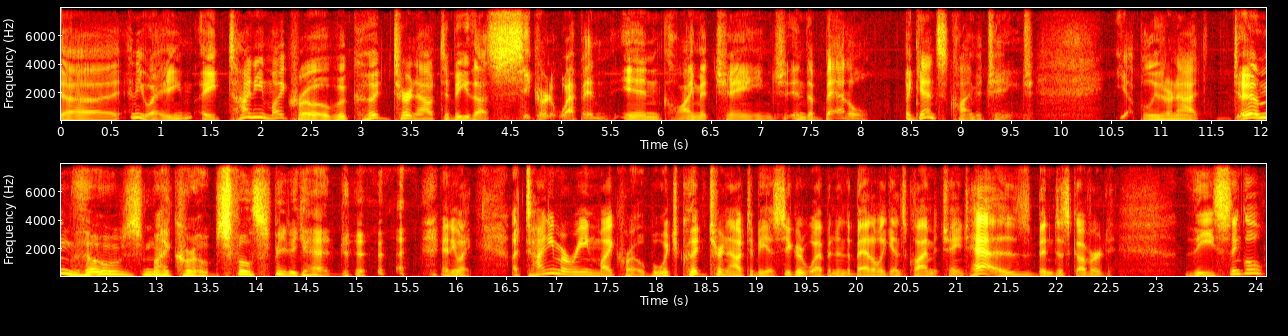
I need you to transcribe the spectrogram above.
uh, anyway, a tiny microbe could turn out to be the secret weapon in climate change, in the battle against climate change. Yeah, believe it or not, damn those microbes, full speed ahead. anyway, a tiny marine microbe, which could turn out to be a secret weapon in the battle against climate change, has been discovered. The single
